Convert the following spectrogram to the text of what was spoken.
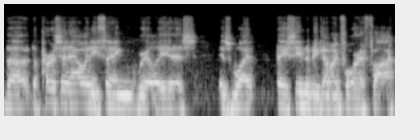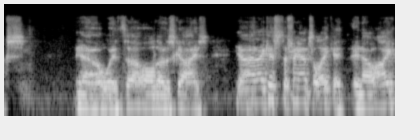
the the personality thing really is is what they seem to be going for at Fox. You know, with uh, all those guys. Yeah, and I guess the fans like it. You know, I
